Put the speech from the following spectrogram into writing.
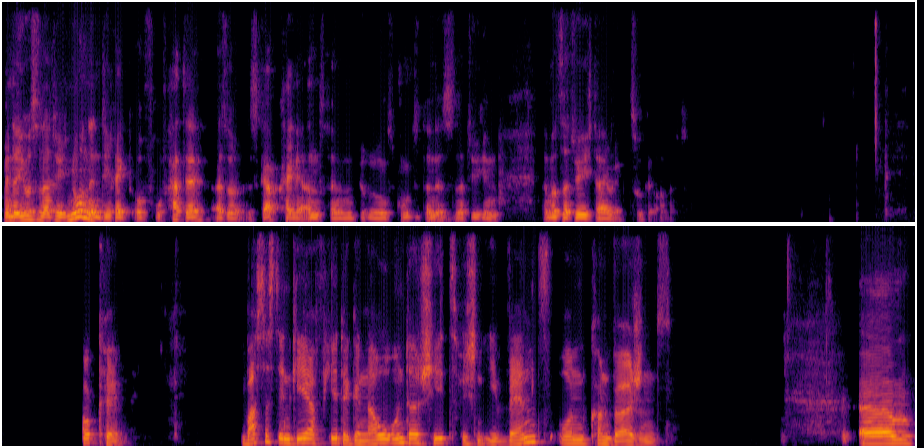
Wenn der User natürlich nur einen Direktaufruf hatte, also es gab keine anderen Berührungspunkte, dann ist es natürlich ein, dann wird es natürlich Direct zugeordnet. Okay. Was ist in GA4 der genaue Unterschied zwischen Events und Conversions? Ähm,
